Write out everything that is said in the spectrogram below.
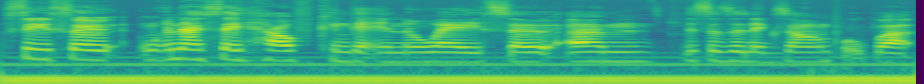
See, so when I say health can get in the way, so um, this is an example, but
